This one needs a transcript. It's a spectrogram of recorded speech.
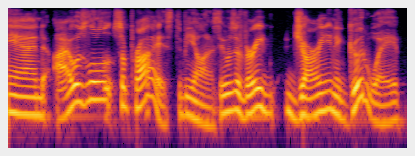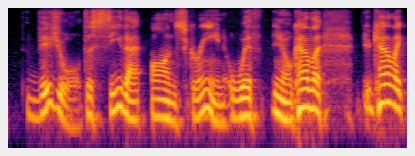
and i was a little surprised to be honest. It was a very jarring in a good way visual to see that on screen with you know kind of like you're kind of like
